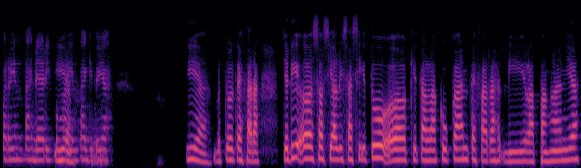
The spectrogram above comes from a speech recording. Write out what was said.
perintah dari iya. pemerintah iya. gitu ya. Iya, betul Teh Farah. Jadi uh, sosialisasi itu uh, kita lakukan Teh Farah di lapangan ya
